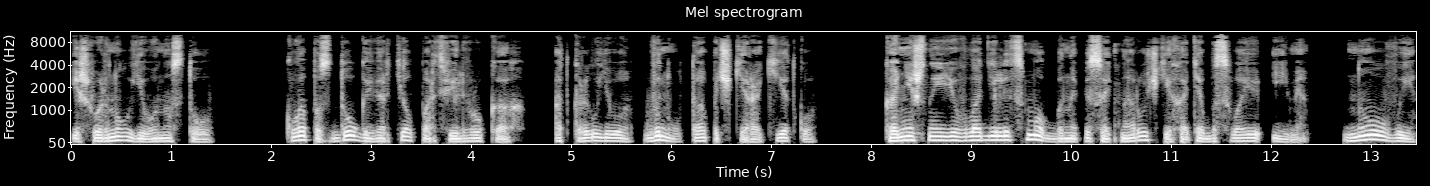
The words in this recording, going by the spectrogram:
и швырнул его на стол. Клапос долго вертел портфель в руках, открыл его, вынул тапочки, ракетку. Конечно, ее владелец мог бы написать на ручке хотя бы свое имя, но, увы,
